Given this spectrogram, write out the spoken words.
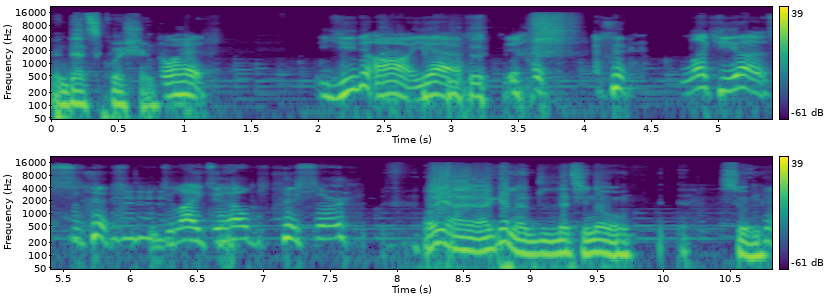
and that's question. Go ahead. You know, oh yeah. Lucky us. Would you like to help, sir? Oh yeah, I gotta let you know soon.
